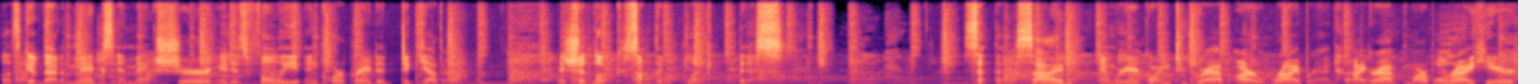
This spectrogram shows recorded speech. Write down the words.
Let's give that a mix and make sure it is fully incorporated together. It should look something like this. Set that aside and we're going to grab our rye bread. I grabbed marble rye here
